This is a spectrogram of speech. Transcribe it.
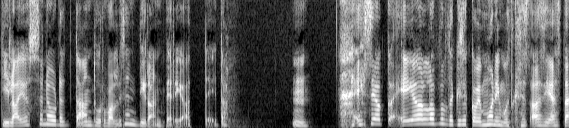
tila, jossa noudatetaan turvallisen tilan periaatteita. Mm. ei, se ole, ei ole lopulta kyse kovin monimutkaisesta asiasta,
